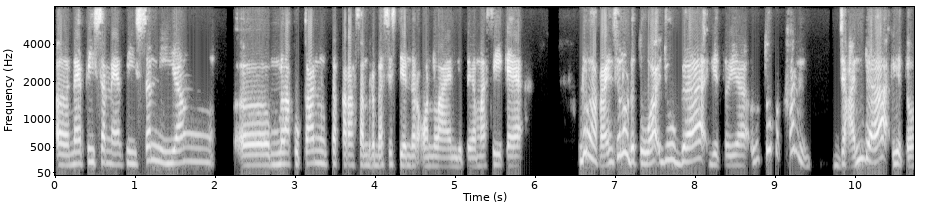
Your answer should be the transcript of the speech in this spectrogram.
uh, netizen-netizen yang uh, melakukan kekerasan berbasis gender online gitu ya. Masih kayak lu ngapain sih lu? Udah tua juga gitu ya. Lu tuh kan janda gitu.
